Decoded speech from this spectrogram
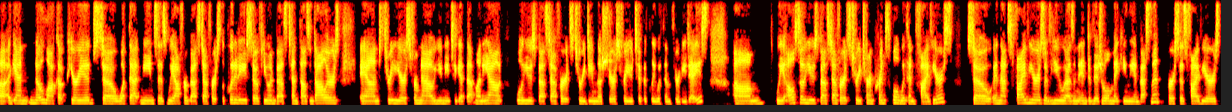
Uh, again, no lockup period. So, what that means is we offer best efforts liquidity. So, if you invest $10,000 and three years from now you need to get that money out, we'll use best efforts to redeem those shares for you typically within 30 days. Um, we also use best efforts to return principal within five years. So, and that's five years of you as an individual making the investment versus five years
